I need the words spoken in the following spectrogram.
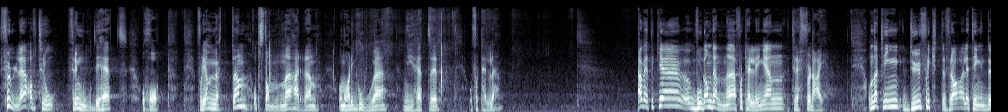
fulle av tro, frimodighet og håp. For de har møtt den oppstandende Herren, og nå har de gode nyheter å fortelle. Jeg vet ikke hvordan denne fortellingen treffer deg. Om det er ting du flykter fra, eller ting du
